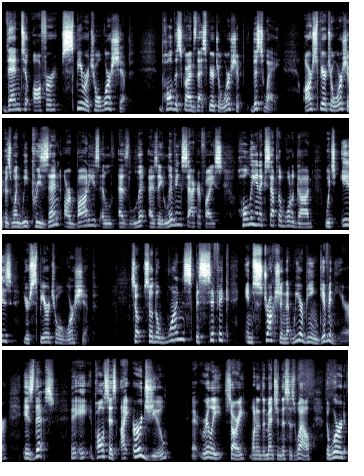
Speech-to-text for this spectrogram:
then to offer spiritual worship. Paul describes that spiritual worship this way Our spiritual worship is when we present our bodies as, as a living sacrifice, holy and acceptable to God, which is your spiritual worship. So, so the one specific instruction that we are being given here is this. Paul says, I urge you, uh, really, sorry, wanted to mention this as well. The word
